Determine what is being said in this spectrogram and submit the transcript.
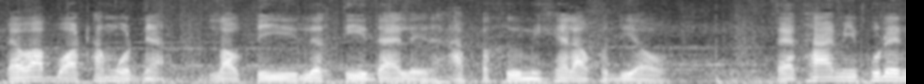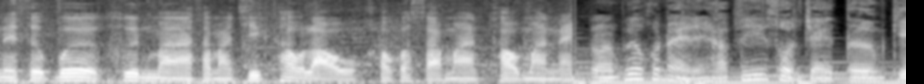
แปลว่าบอสทั้งหมดเนี่ยเราตีเลือกตีได้เลยนะครับ ก็คือมีแค่เราคนเดียว แต่ถ้ามีผู้เล่นในเซิร์ฟเวอร์ขึ้นมาสมาชิกเท่าเราเขาก็สามารถเข้ามาในสำหรับเพื่อนคนไหนนะครับที่สนใจเติมเก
